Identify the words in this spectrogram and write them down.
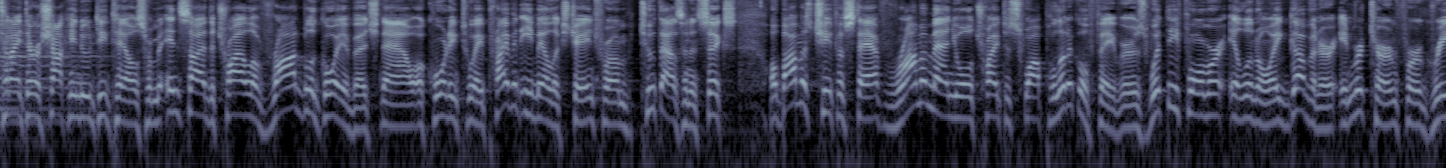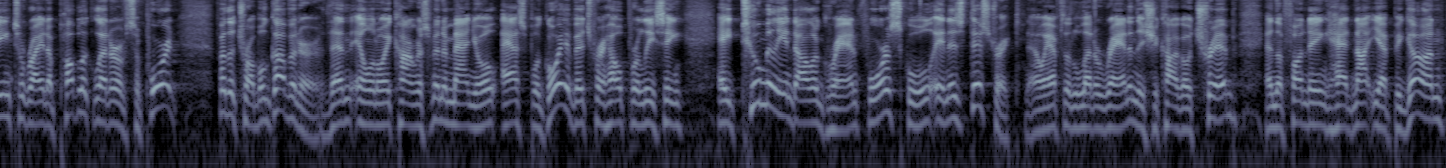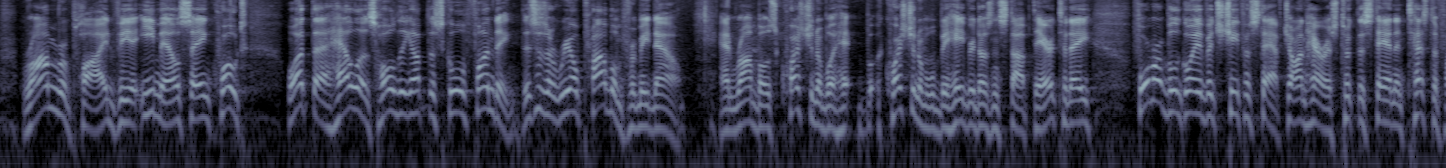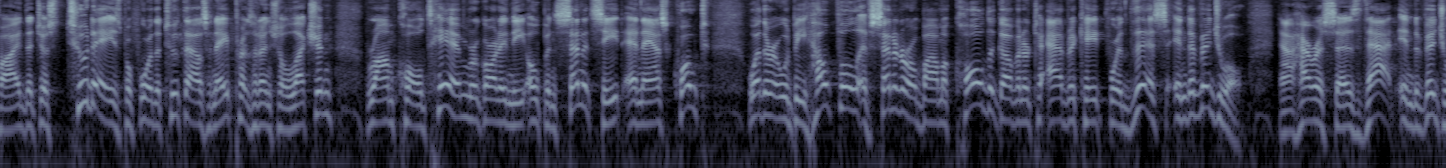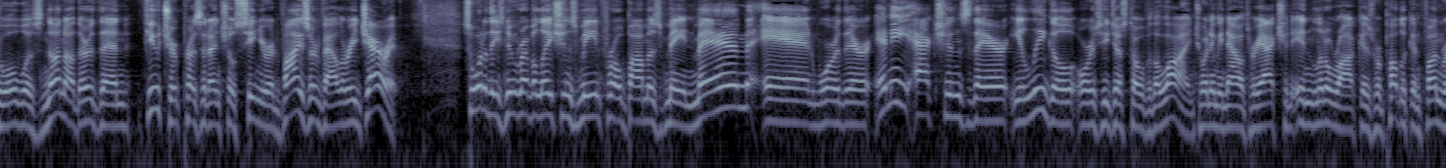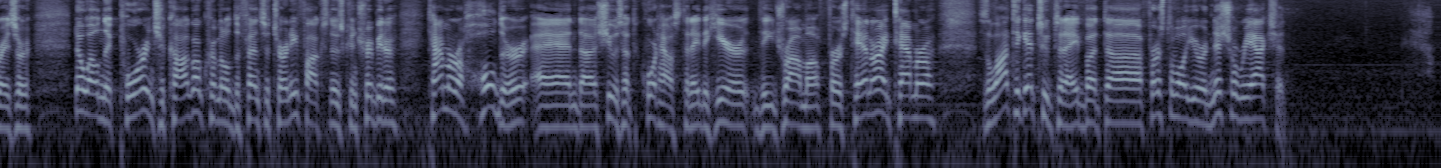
And tonight, there are shocking new details from inside the trial of Rod Blagojevich. Now, according to a private email exchange from 2006, Obama's chief of staff, Rahm Emanuel, tried to swap political favors with the former Illinois governor in return for agreeing to write a public letter of support for the troubled governor. Then, Illinois Congressman Emanuel asked Blagojevich for help releasing a $2 million grant for a school in his district. Now, after the letter ran in the Chicago Trib and the funding had not yet begun, Rahm replied via email saying, quote, what the hell is holding up the school funding? This is a real problem for me now. And Rahmbo's questionable, questionable behavior doesn't stop there. Today, former Blagojevich chief of staff John Harris took the stand and testified that just two days before the 2008 presidential election, Rahm called him regarding the open Senate seat and asked, quote, whether it would be helpful if Senator Obama called the governor to advocate for this individual. Now, Harris says that individual was none other than future presidential senior advisor Valerie Jarrett. So, what do these new revelations mean for Obama's main man? And were there any actions there illegal, or is he just over the line? Joining me now with reaction in Little Rock is Republican fundraiser Noelle Nikpour in Chicago, criminal defense attorney, Fox News contributor Tamara Holder, and uh, she was at the courthouse today to hear the drama firsthand. All right, Tamara, there's a lot to get to today, but uh, first of all, your initial reaction.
